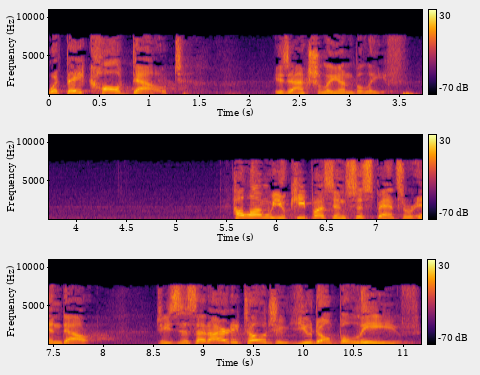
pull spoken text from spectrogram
What they call doubt is actually unbelief. How long will you keep us in suspense or in doubt? Jesus said, I already told you, you don't believe.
